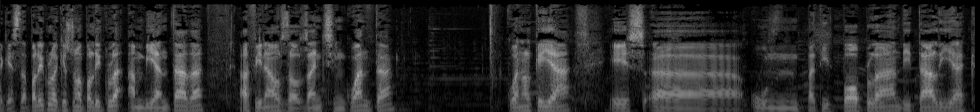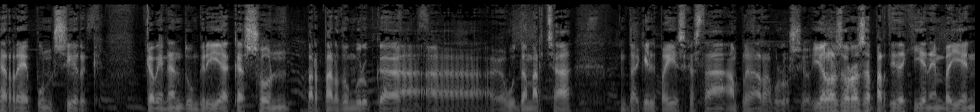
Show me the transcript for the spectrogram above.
aquesta pel·lícula, que és una pel·lícula ambientada a finals dels anys 50, quan el que hi ha és eh, un petit poble d'Itàlia que rep un circ que venen d'Hongria, que són per part d'un grup que eh, ha hagut de marxar d'aquell país que està en plena revolució. I aleshores, a partir d'aquí, anem veient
